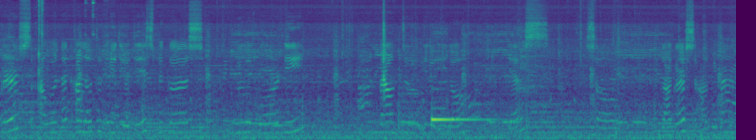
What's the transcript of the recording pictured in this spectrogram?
Vloggers, I will not allow to video this because we will boarding bound to Iloilo. Yes. So, vloggers, I'll be back.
